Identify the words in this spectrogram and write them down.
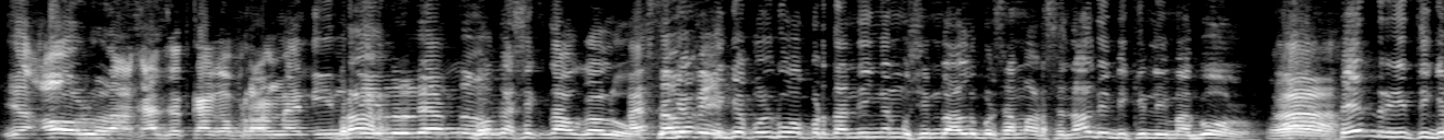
ya oh lu lah kaget kagak pernah main inti lu lihat tuh. Gua kasih tahu gak lu. Kasih tahu, Tiga- Pi. 32 pertandingan musim lalu bersama Arsenal dia bikin 5 gol. Ah. Pedri 37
